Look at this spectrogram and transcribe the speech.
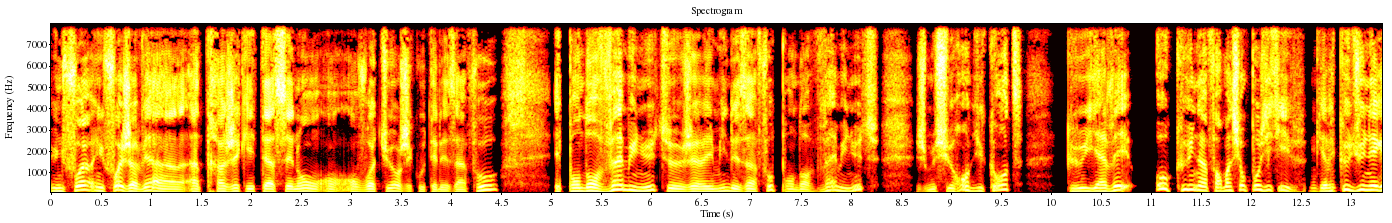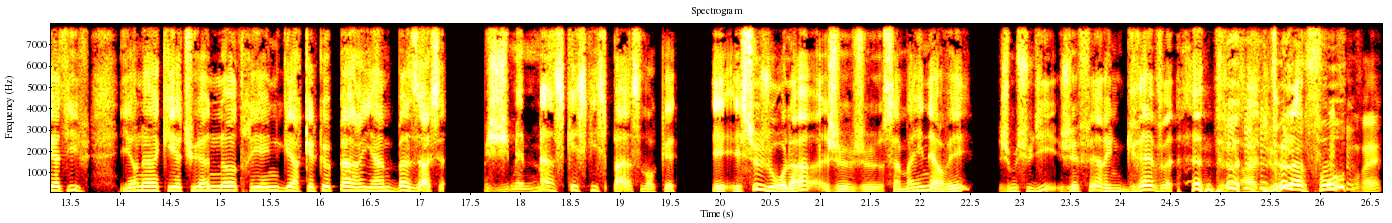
une fois une fois j'avais un, un trajet qui était assez long en, en voiture, j'écoutais les infos et pendant 20 minutes, euh, j'avais mis les infos pendant 20 minutes, je me suis rendu compte qu'il y avait aucune information positive, qu'il y avait que du négatif. Il y en a un qui a tué un autre, il y a une guerre quelque part, il y a un bazar. Mais j'ai dit, mais mince, qu'est-ce qui se passe? Donc, et, et ce jour-là, je, je, ça m'a énervé. Je me suis dit, je vais faire une grève de, l'info. Ouais.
